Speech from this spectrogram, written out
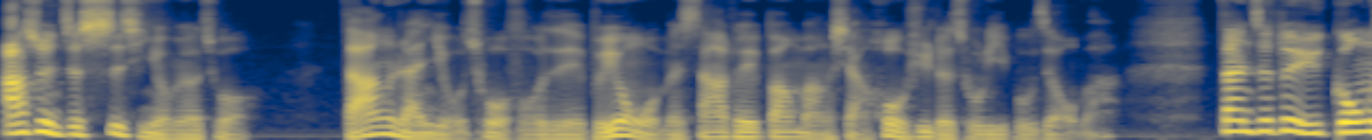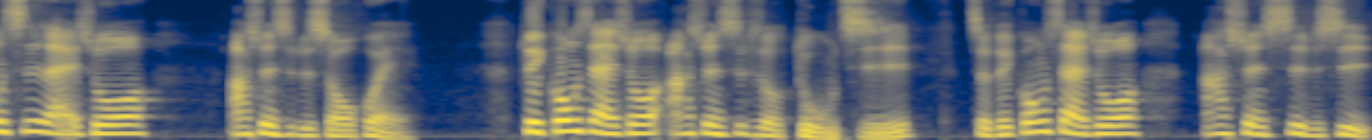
阿顺这事情有没有错？当然有错，否则也不用我们沙推帮忙想后续的处理步骤嘛。但这对于公司来说，阿顺是不是收贿？对公司来说，阿顺是不是有渎职？这对公司来说，阿顺是不是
